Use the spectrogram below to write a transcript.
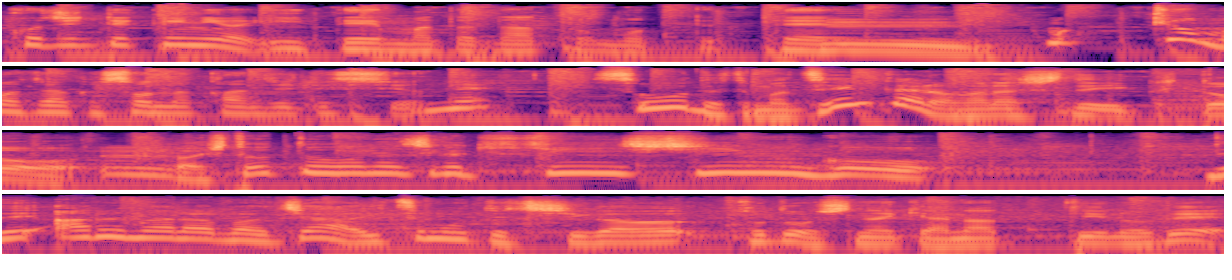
個人的にはいいテーマだなと思ってて、うん、ま今日もなんかそんな感じですよね。そうです、まあ、前回の話でいくと、うん。人と同じが危険信号であるならばじゃあいつもと違うことをしなきゃなっていうので、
